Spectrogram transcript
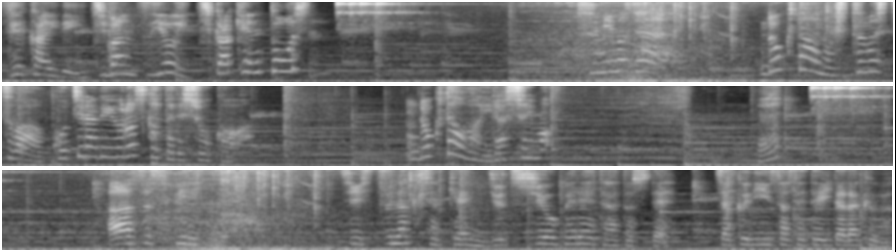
世界で一番強い地下検討士すみません。ドクターの執務室はこちらでよろしかったでしょうか？ドクターはいらっしゃいまえ？アーススピリット地質学者兼術師オペレーターとして着任させていただくわ。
